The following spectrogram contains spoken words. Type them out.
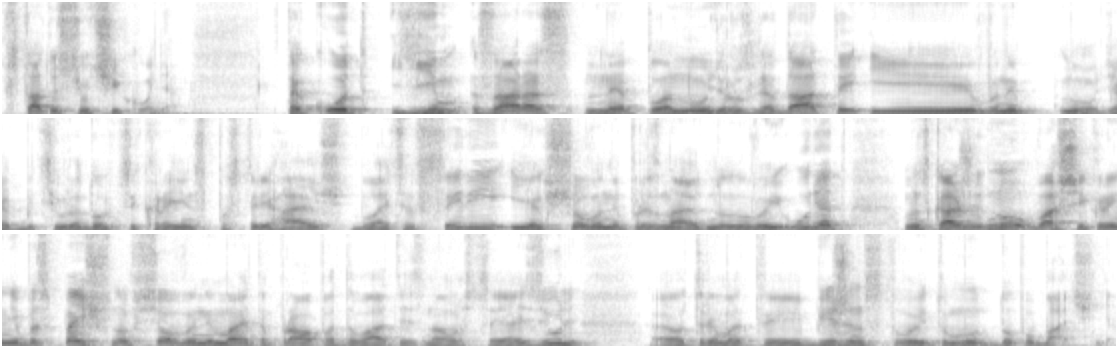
в статусі очікування. Так от їм зараз не планують розглядати, і вони, ну якби ці урядовці країн спостерігають, що відбувається в Сирії. І якщо вони признають новий уряд, вони скажуть, ну вашій країні безпечно, все, ви не маєте права подаватись на ось цей азюль, е, отримати біженство і тому до побачення.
